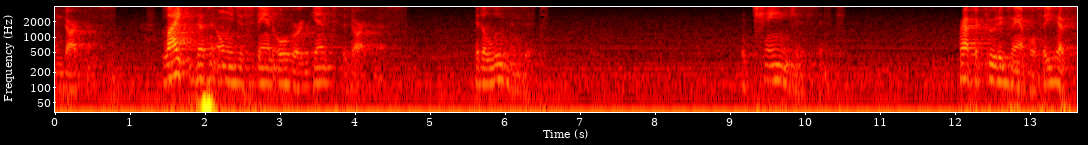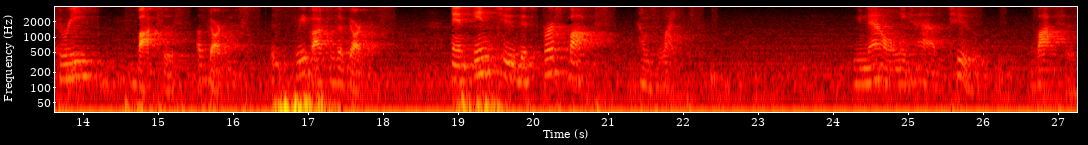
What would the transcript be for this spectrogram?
and darkness. Light doesn't only just stand over against the darkness, it illumines it, it changes it. Perhaps a crude example say you have three boxes of darkness. There's three boxes of darkness. And into this first box comes light. You now only have two boxes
